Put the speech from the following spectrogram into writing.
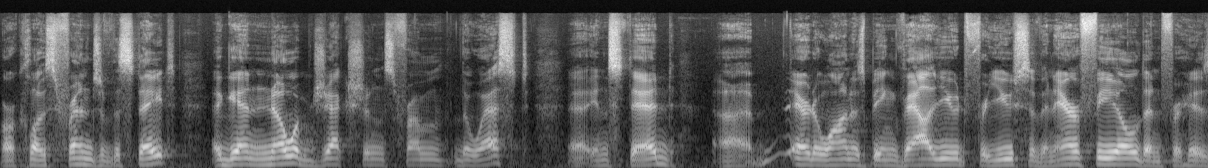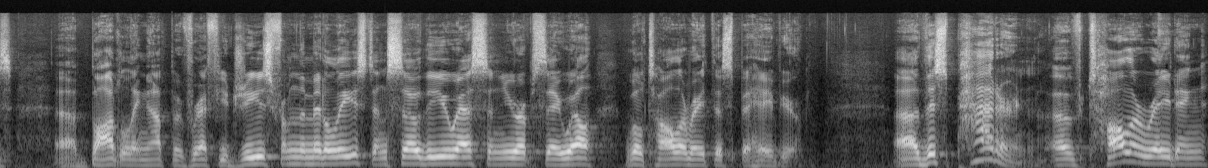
or close friends of the state. Again, no objections from the West. Uh, instead, uh, Erdogan is being valued for use of an airfield and for his uh, bottling up of refugees from the Middle East. And so the US and Europe say, well, we'll tolerate this behavior. Uh, this pattern of tolerating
